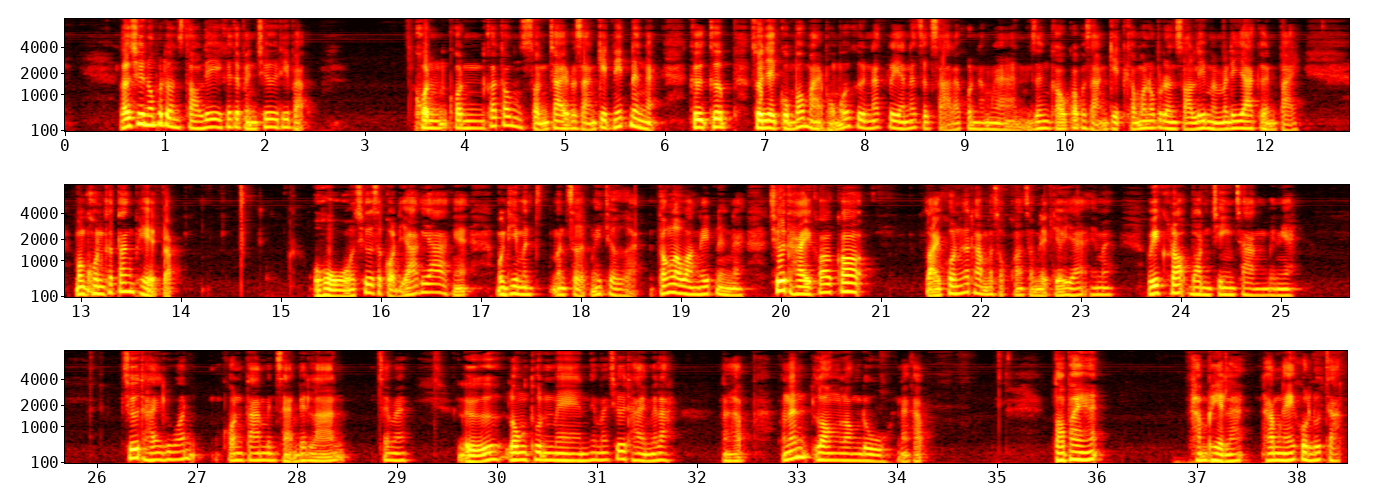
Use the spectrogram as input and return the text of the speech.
แล้วชื่อนพดลสตอรี่ก็จะเป็นชื่อที่แบบ คนคนก็ต้องสนใจภาษาอังกฤษนิดนึงอะ่ะคือคือส่วนใหญ่กลุ่มเป้าหมายผมก็คือนักเรียนนักศึกษาและคนทำงาน ซึ่งเขาก็ภาษาอังกฤษคำว่านพดลสตอรี่มันไม่ได้ยากเกินไป บางคนก็ตั้งเพจแบบ โอ้โห ชื่อสะกดยากๆเนี่ยบางทีมันมันเสิร์ชไม่เจอต้องระวังนิดนึงนะชื่อไทยก็ก็หลายคนก็ทำประสบความสำเร็จเยอะแยะใช่ไหมวิเคราะห์บอลจริงจังเป็นไง ชื่อไทยล้วนคนตามเป็นแสนเป็นล้านใช่ไหมหรือลงทุนแมนใช่ไหมชื่อไทยไหมล่ะนะครับ เพราะนั้นลองลองดูนะครับ ต่อไปฮะทำเพจแล้วทำไงให้คนรู้จัก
